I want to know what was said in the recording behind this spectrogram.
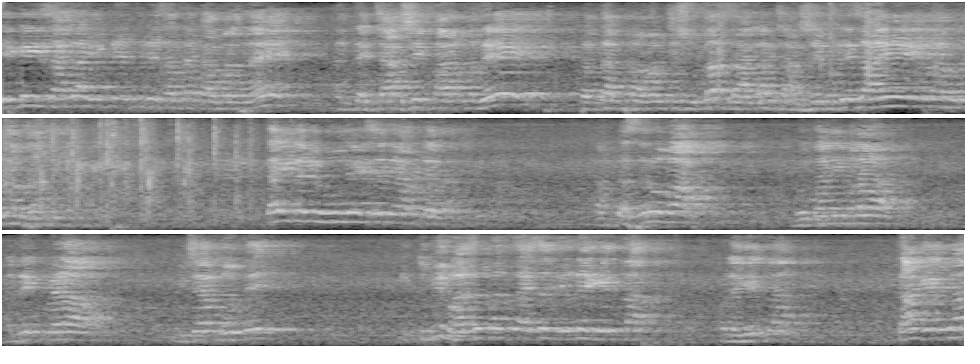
एक एक जागा इकडे तिकडे जाता कामा नाही आणि त्या चारशे पारमध्ये प्रतापरावांची सुद्धा जागा चारशे मध्येच आहे काही कमी होऊ द्यायचं नाही आपल्याला. आपला सर्व भाग. लोकांनी मला अनेक वेळा विचारत होते की तुम्ही भाजपात जायचा निर्णय घेतला? पण घेतला. का घेतला?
